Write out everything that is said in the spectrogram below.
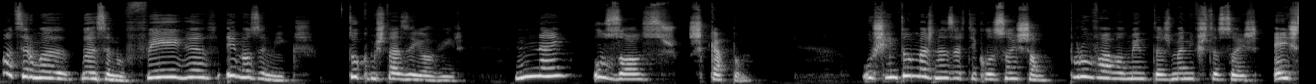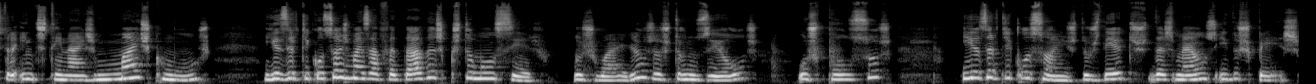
pode ser uma doença no fígado. E, meus amigos, tu que me estás aí a ouvir, nem os ossos escapam. Os sintomas nas articulações são provavelmente das manifestações extraintestinais mais comuns e as articulações mais afetadas costumam ser os joelhos, os tornozelos, os pulsos e as articulações dos dedos, das mãos e dos pés.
